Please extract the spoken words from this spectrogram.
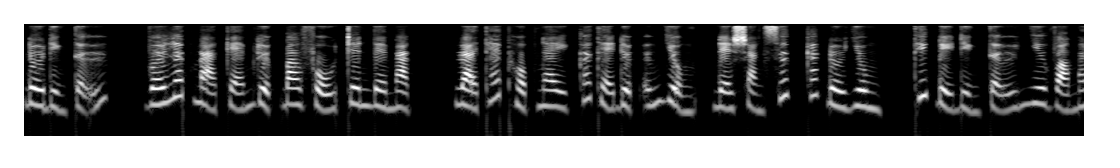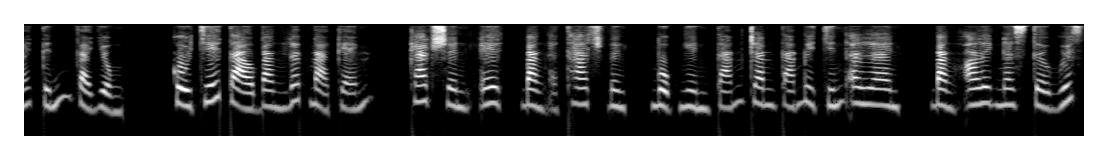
Đồ điện tử. Với lớp mạ kẽm được bao phủ trên bề mặt, loại thép hộp này có thể được ứng dụng để sản xuất các đồ dùng, thiết bị điện tử như vỏ máy tính và dụng cụ chế tạo bằng lớp mạ kẽm. Caption E bằng Attachment 1889 Erlang bằng Olenester Width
